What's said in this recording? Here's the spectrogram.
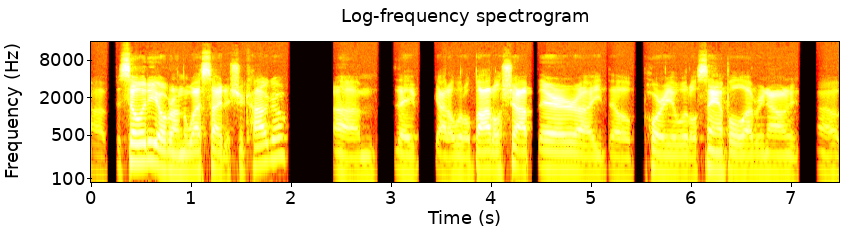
uh, facility over on the west side of Chicago. Um, they've got a little bottle shop there. Uh, they'll pour you a little sample every now and uh,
